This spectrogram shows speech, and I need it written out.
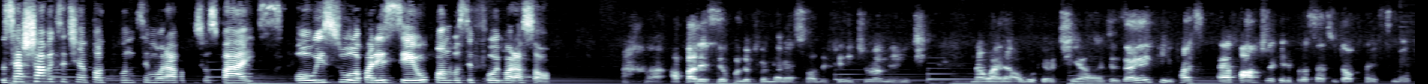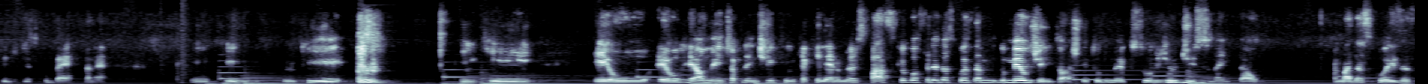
você achava que você tinha toque quando você morava com seus pais? Ou isso apareceu quando você foi morar só? Apareceu quando eu fui morar só, definitivamente. Não era algo que eu tinha antes. É, enfim, faz, é parte daquele processo de autoconhecimento e de descoberta, né? em que, em que, em que eu, eu realmente aprendi, enfim, que aquele era o meu espaço, que eu gostaria das coisas do meu jeito. Eu acho que tudo meio que surgiu uhum. disso, né? Então, uma das coisas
